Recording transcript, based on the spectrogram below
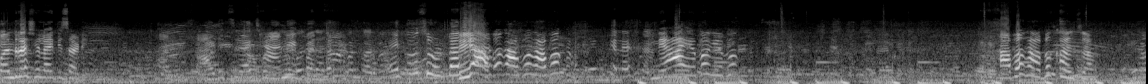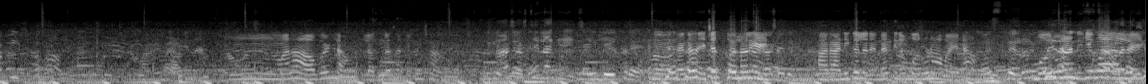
पंधराशेला आहे ती साडी। अडीचला छान आहे पण तू हे हा बघ हा बघ हा बघ। नेहा हे बघ हे बघ हा बघ हा बघ खालचा। मला आवडला. लग्नासाठी पण छान आहे. तिला घ्यायचं. है ना याच्यात कलर घ्यायचा. हा राणी कलर आहे ना तिला मरून हवा आहे ना. मरून किंवा लाइट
